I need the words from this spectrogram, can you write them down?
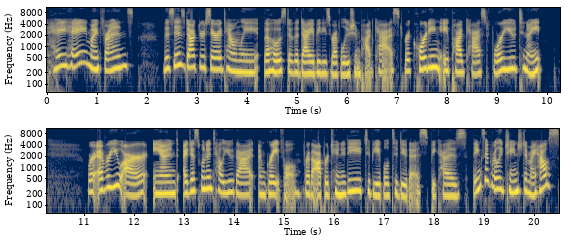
Hey, hey, my friends. This is Dr. Sarah Townley, the host of the Diabetes Revolution podcast, recording a podcast for you tonight, wherever you are. And I just want to tell you that I'm grateful for the opportunity to be able to do this because things have really changed in my house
